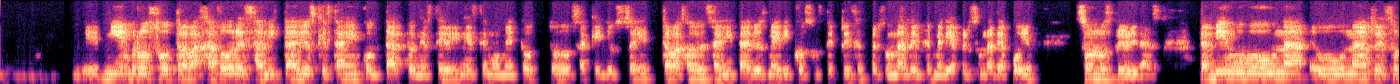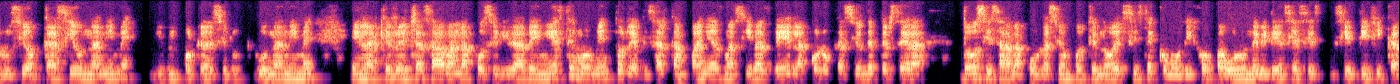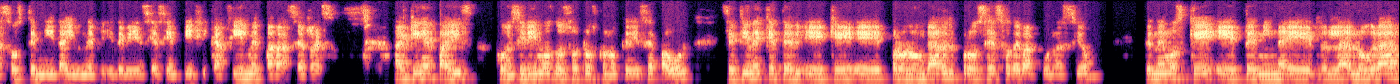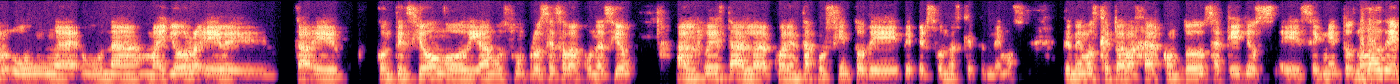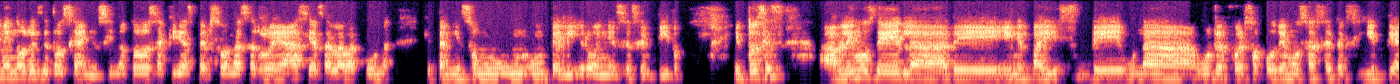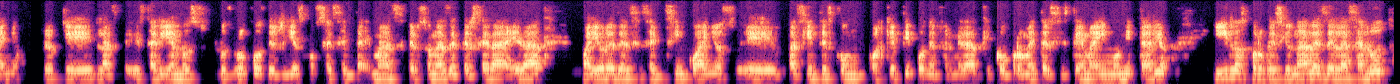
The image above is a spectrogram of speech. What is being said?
miembros o trabajadores sanitarios que están en contacto en este, en este momento, todos aquellos trabajadores sanitarios, médicos, obstetrices, personal de enfermería, personal de apoyo, son los prioridades. También hubo una, una resolución casi unánime, por qué decir unánime, en la que rechazaban la posibilidad de en este momento realizar campañas masivas de la colocación de tercera dosis a la población, porque no existe, como dijo Paul, una evidencia científica sostenida y una evidencia científica firme para hacer eso. Aquí en el país coincidimos nosotros con lo que dice Paul, se tiene que, eh, que eh, prolongar el proceso de vacunación tenemos que eh, eh, lograr una mayor eh, contención o, digamos, un proceso de vacunación al resto, al 40% de, de personas que tenemos. Tenemos que trabajar con todos aquellos segmentos, no de menores de 12 años, sino todas aquellas personas reacias a la vacuna, que también son un, peligro en ese sentido. Entonces, hablemos de la de en el país de una un refuerzo podríamos hacer el siguiente año creo que estarían los, los grupos de riesgo 60 más personas de tercera edad mayores de 65 años eh, pacientes con cualquier tipo de enfermedad que comprometa el sistema inmunitario y los profesionales de la salud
